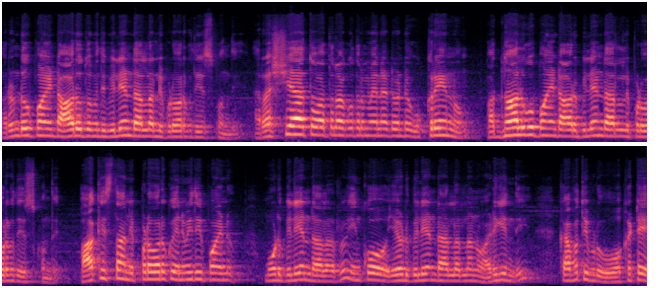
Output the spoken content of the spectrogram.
రెండు పాయింట్ ఆరు తొమ్మిది బిలియన్ డాలర్లు ఇప్పటివరకు తీసుకుంది. రష్యాతో అతలాకుతలమైనటువంటి ఉక్రెయిన్ పద్నాలుగు పాయింట్ ఆరు బిలియన్ డాలర్లు ఇప్పటివరకు తీసుకుంది. పాకిస్తాన్ ఇప్పటివరకు ఎనిమిది పాయింట్ మూడు బిలియన్ డాలర్లు ఇంకో ఏడు బిలియన్ డాలర్లను అడిగింది. కాకపోతే ఇప్పుడు ఒకటే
